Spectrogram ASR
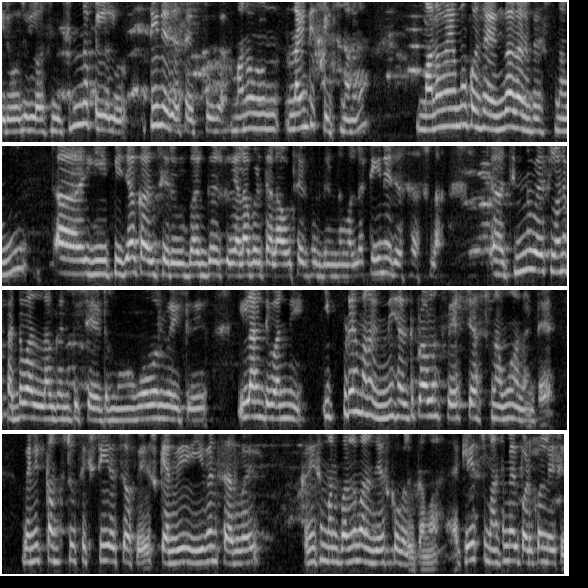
ఈ రోజుల్లో అసలు చిన్న పిల్లలు టీనేజర్స్ ఎక్కువగా. మనం నైంటీస్ కిడ్స్ మనం. మనమేమో కొంచెం యంగ్గా కనిపిస్తున్నాము. Uh, ఈ పిజ్జా కల్చర్ బర్గర్స్ ఎలా పడితే అలా అవుట్ సైడ్ ఫుడ్ తినడం వల్ల టీనేజర్స్ అసలు uh, చిన్న వయసులోనే పెద్దవాళ్ళలాగా కనిపించేయటము ఓవర్ వెయిట్ ఇలాంటివన్నీ. ఇప్పుడే మనం ఎన్ని హెల్త్ ప్రాబ్లమ్స్ ఫేస్ చేస్తున్నాము అని అంటే when it comes to sixty years of age can we even survive కనీసం మన పనులు మనం చేసుకోగలుగుతామా? అట్లీస్ట్ మంచం మీద పడుకొని లేచి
